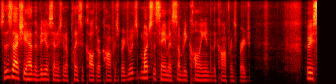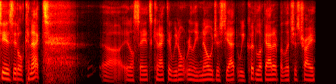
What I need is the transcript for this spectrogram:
So this is actually how the video center is going to place a call to a conference bridge, which is much the same as somebody calling into the conference bridge. So what you see is it'll connect uh, it'll say it's connected. We don't really know just yet. We could look at it, but let's just try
